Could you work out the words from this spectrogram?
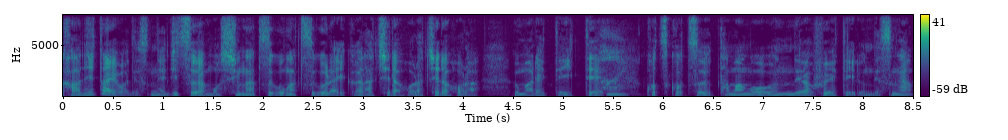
蚊自体はですね実はもう4月5月ぐらいからちらほらちらほら生まれていて、はい、コツコツ卵を産んでは増えているんですが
